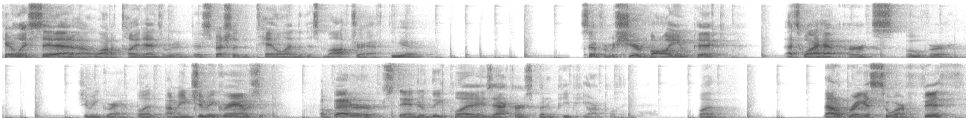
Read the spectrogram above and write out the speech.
Can't really say that about a lot of tight ends, We're gonna, especially the tail end of this mock draft. Yeah. So from a sheer volume pick, that's why I have Ertz over Jimmy Graham. But I mean, Jimmy Graham's a better standard league play. Zach Ertz better PPR play. But that'll bring us to our fifth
